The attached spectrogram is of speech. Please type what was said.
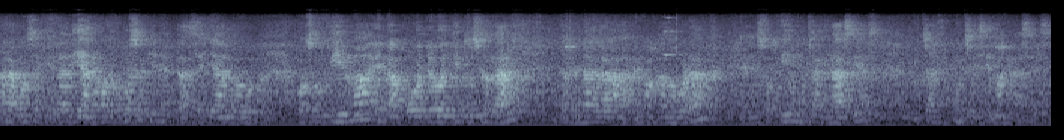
a la consejera Diana Barbosa, quien está sellando con su firma el apoyo institucional, también a la embajadora eh, Sofía, muchas gracias, muchas, muchísimas gracias.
